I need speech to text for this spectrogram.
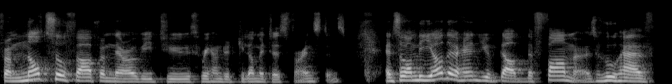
from not so far from Nairobi to 300 kilometers, for instance. And so on the other hand, you've got the farmers who have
